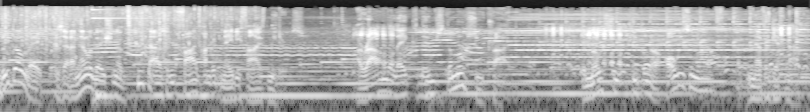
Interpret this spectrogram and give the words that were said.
Lugu Lake is at an elevation of 2,585 meters. Around the lake lives the Mosuo tribe. The Mosuo people are always in love but never get married.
